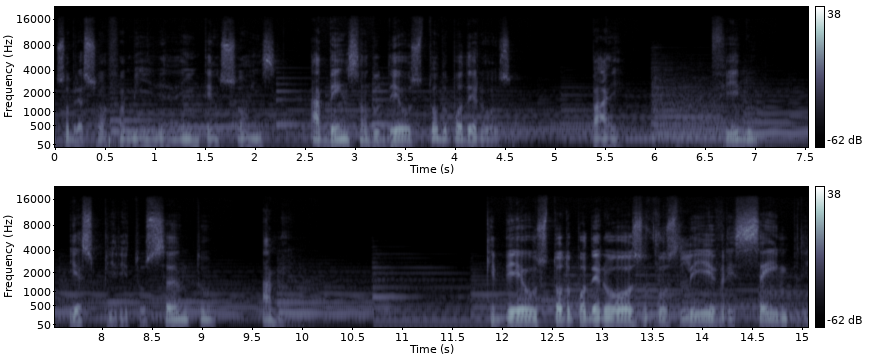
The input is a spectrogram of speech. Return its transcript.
sobre a sua família e intenções a bênção do Deus Todo-Poderoso, Pai, Filho e Espírito Santo. Amém. Que Deus Todo-Poderoso vos livre sempre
